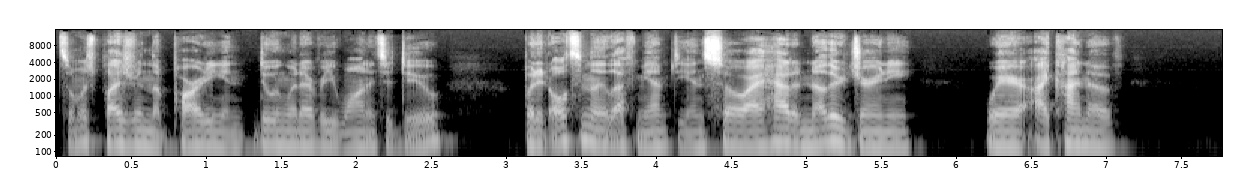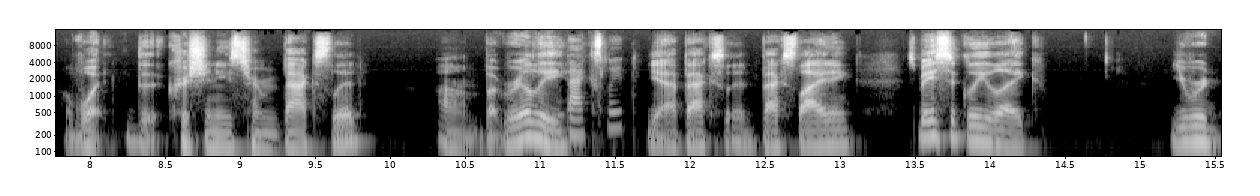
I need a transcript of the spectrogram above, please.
So much pleasure in the party and doing whatever you wanted to do, but it ultimately left me empty. And so I had another journey where I kind of of what the Christianese term backslid. Um, but really, Backslid? yeah, backslid, backsliding. It's basically like you were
